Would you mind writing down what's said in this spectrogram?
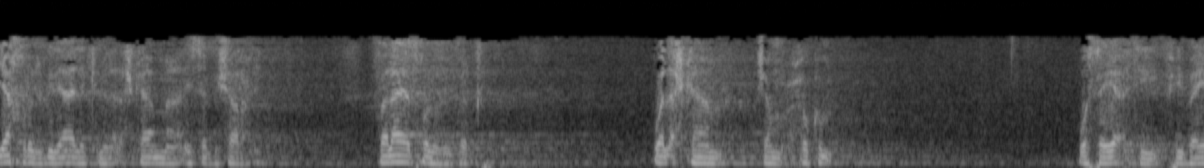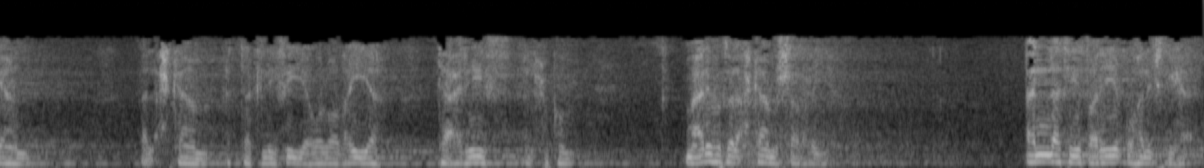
يخرج بذلك من الأحكام ما ليس بشرعي. فلا يدخل في الفقه. والأحكام جمع حكم. وسيأتي في بيان الأحكام التكليفية والوضعية تعريف الحكم. معرفة الأحكام الشرعية التي طريقها الاجتهاد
